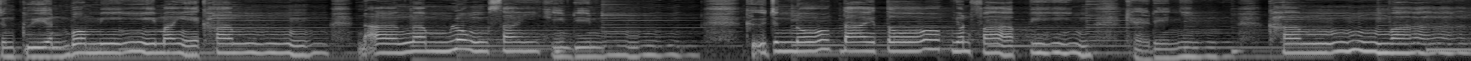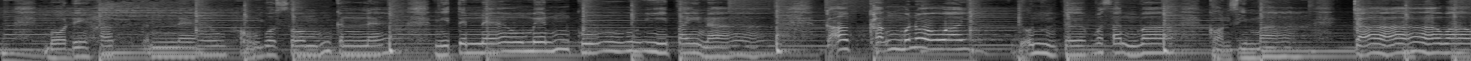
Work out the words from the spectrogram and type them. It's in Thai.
จึงเกวียนบ่มีไม่คำนางงำลงใส่ขี้ดิน คือจึงนกตายตกย้อนฟ้าปิงแค่ได้ยินคำว่าบ่ได้ฮักกันแล้วเขาบ่สมกันแล้ว มีแต่แนวเม็นกุยไปหนากักขังมันเอาไว้ดนเติบว่าสั้นว่าก่อนสิมา จ้าเว้า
